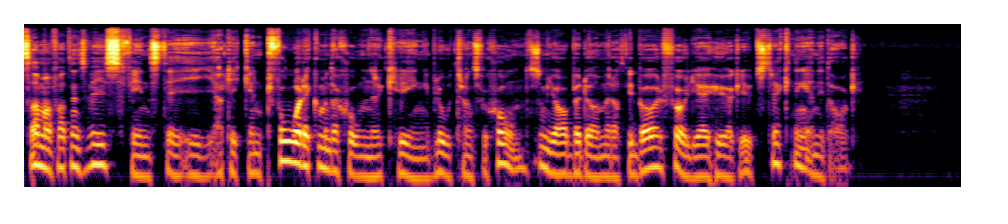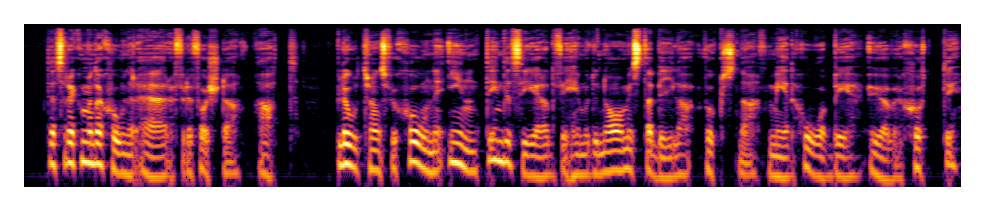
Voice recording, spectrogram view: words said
Sammanfattningsvis finns det i artikeln två rekommendationer kring blodtransfusion som jag bedömer att vi bör följa i högre utsträckning än idag. Dessa rekommendationer är för det första att blodtransfusion är inte indicerad för hemodynamiskt stabila vuxna med HB över 70.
